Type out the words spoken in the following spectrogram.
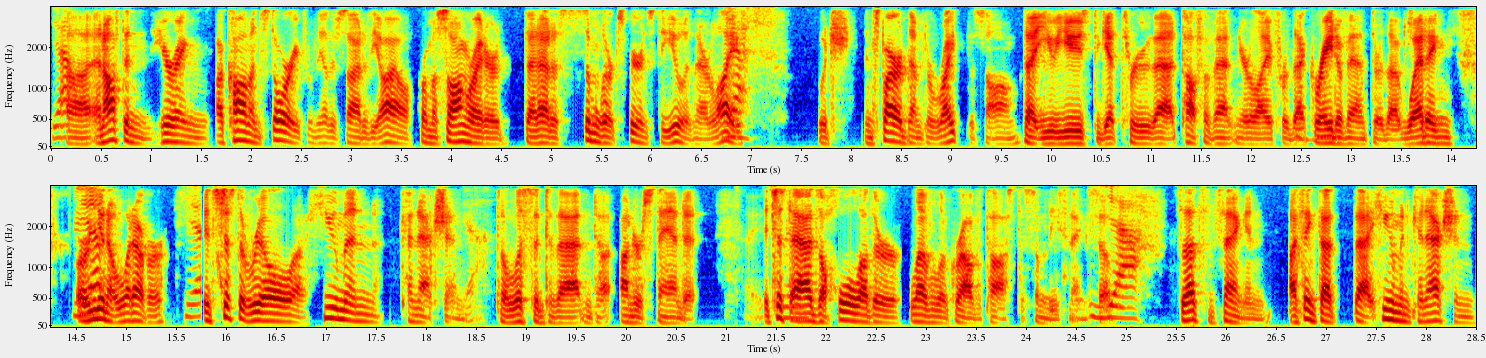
Yeah. Uh, and often hearing a common story from the other side of the aisle from a songwriter that had a similar experience to you in their life. Yes which inspired them to write the song that you used to get through that tough event in your life or that great mm-hmm. event or that wedding or yeah. you know whatever yeah. it's just a real uh, human connection yeah. to listen to that and to understand it totally. it just adds a whole other level of gravitas to some of these things so yeah so that's the thing and i think that that human connection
